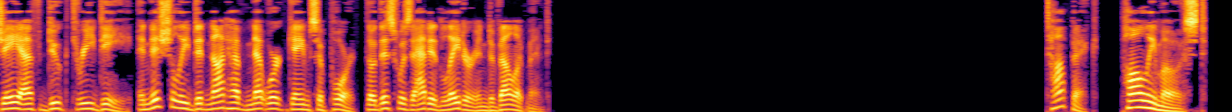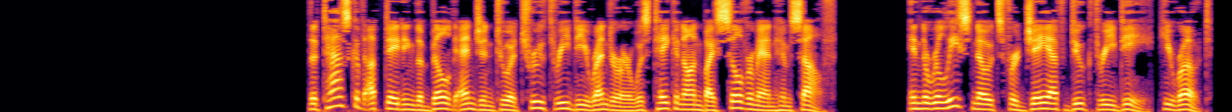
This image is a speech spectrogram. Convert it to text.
JF Duke 3D, initially did not have network game support, though this was added later in development. Polymost The task of updating the build engine to a true 3D renderer was taken on by Silverman himself. In the release notes for JF Duke 3D, he wrote,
